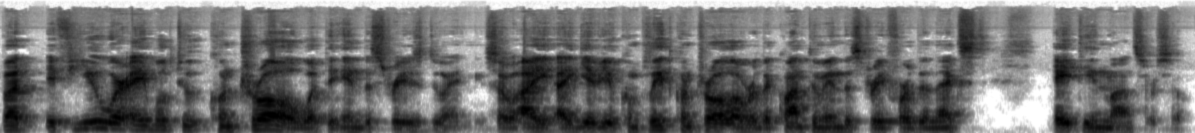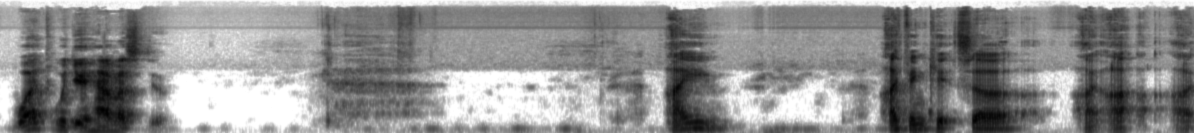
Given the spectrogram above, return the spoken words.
But if you were able to control what the industry is doing, so I, I give you complete control over the quantum industry for the next 18 months or so, what would you have us do? I I think it's uh, I, I, I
